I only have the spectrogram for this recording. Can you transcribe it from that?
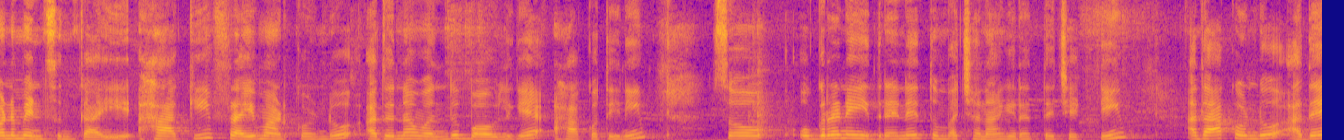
ಒಣಮೆಣಸಿನ್ಕಾಯಿ ಹಾಕಿ ಫ್ರೈ ಮಾಡಿಕೊಂಡು ಅದನ್ನು ಒಂದು ಬೌಲ್ಗೆ ಹಾಕೋತೀನಿ. ಸೊ ಒಗ್ಗರಣೆ ಇದ್ರೇ ತುಂಬ ಚೆನ್ನಾಗಿರುತ್ತೆ ಚಟ್ನಿ. ಅದು ಹಾಕ್ಕೊಂಡು ಅದೇ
